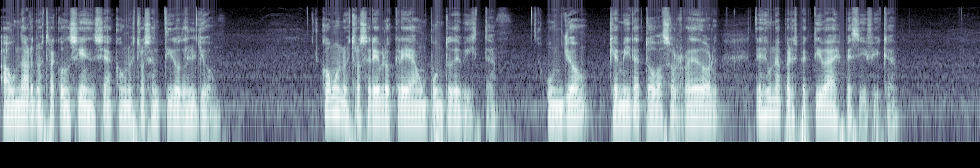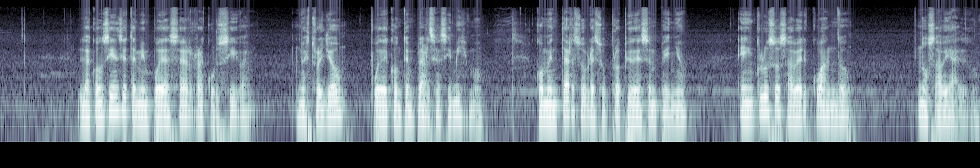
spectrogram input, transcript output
aunar nuestra conciencia con nuestro sentido del yo. Cómo nuestro cerebro crea un punto de vista, un yo que mira todo a su alrededor desde una perspectiva específica. La conciencia también puede ser recursiva. Nuestro yo puede contemplarse a sí mismo, comentar sobre su propio desempeño e incluso saber cuándo no sabe algo.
